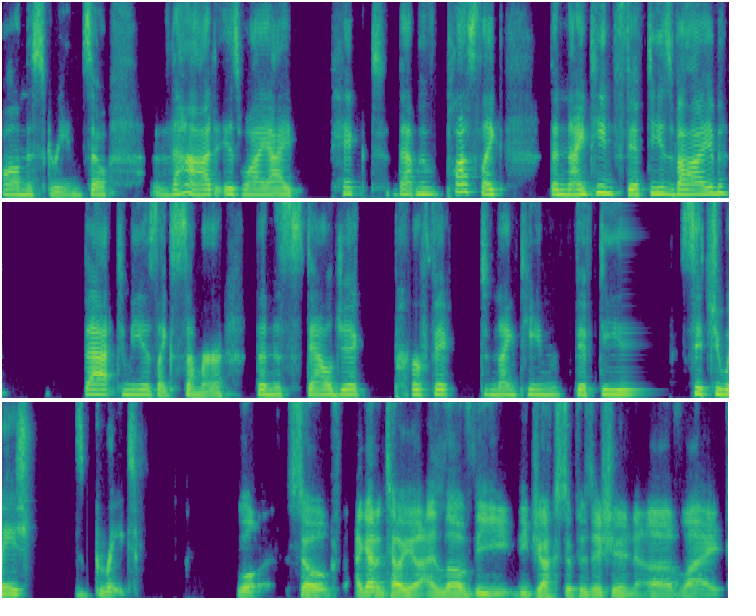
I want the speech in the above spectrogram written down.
on the screen. So that is why I picked that move Plus, like the 1950s vibe, that to me is like summer, the nostalgic, perfect 1950s situation is great. Well, so I got to tell you, I love the the juxtaposition of like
